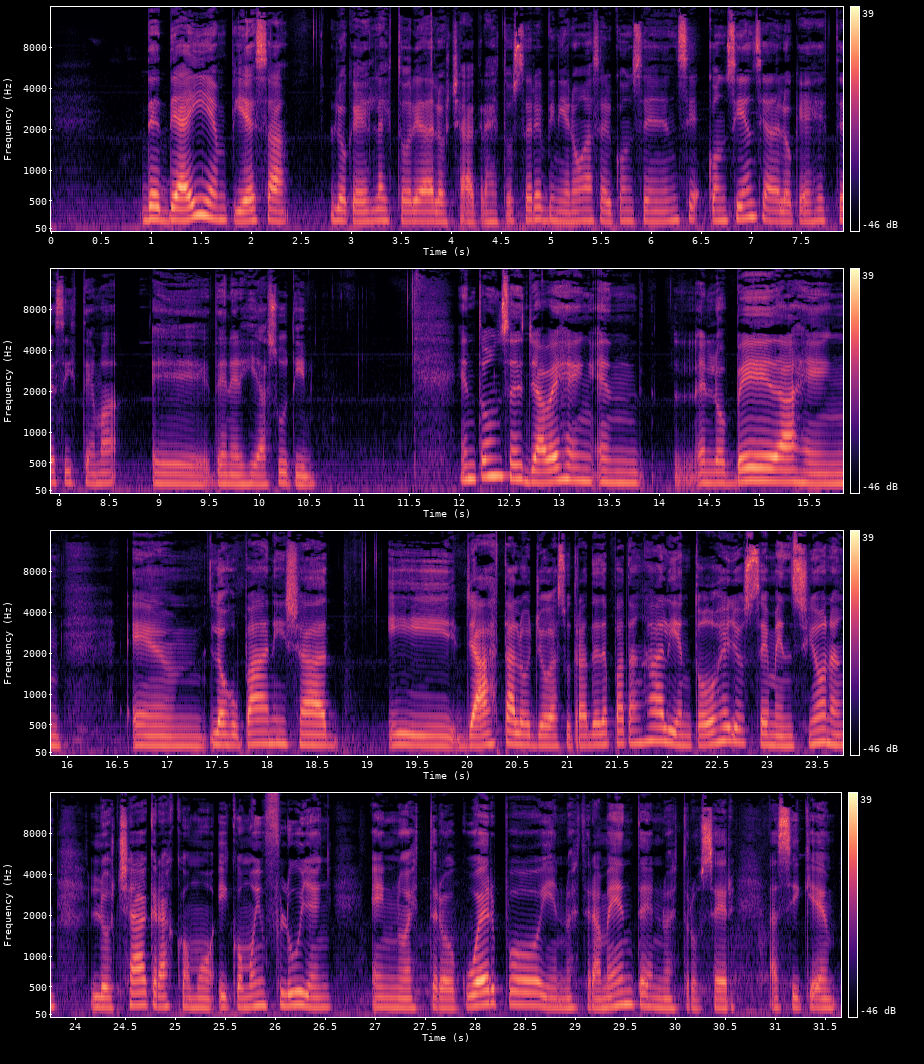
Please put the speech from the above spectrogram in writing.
Desde ahí empieza lo que es la historia de los chakras. Estos seres vinieron a hacer conciencia de lo que es este sistema eh, de energía sutil. Entonces ya ves en, en, en los Vedas, en, en, los Upanishads y ya hasta los Yoga Sutras de Patanjali, en todos ellos se mencionan los chakras como, y cómo influyen en nuestro cuerpo y en nuestra mente, en nuestro ser. Así que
